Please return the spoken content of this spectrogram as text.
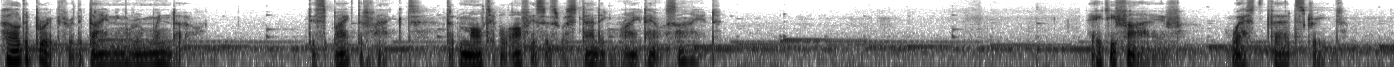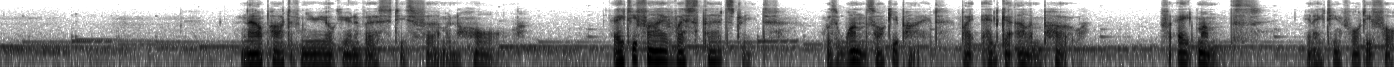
hurled a brick through the dining room window, despite the fact that multiple officers were standing right outside. 85 West 3rd Street. Now part of New York University's Furman Hall. 85 West 3rd Street was once occupied by Edgar Allan Poe for eight months in 1844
